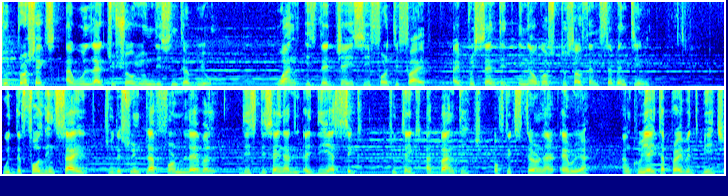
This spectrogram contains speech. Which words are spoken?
Two projects I would like to show you in this interview. One is the JC45 I presented in August 2017. With the folding side to the swim platform level, this design idea seeks to take advantage of the external area and create a private beach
